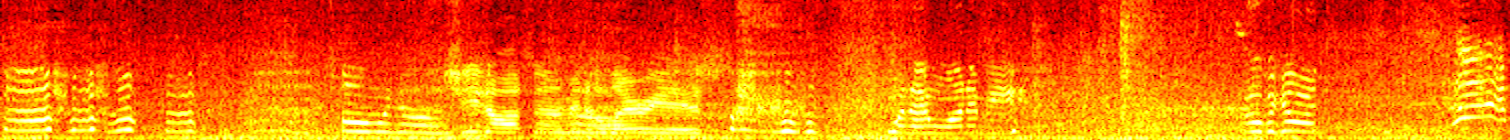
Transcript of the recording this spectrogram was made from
oh my god. She's awesome and hilarious. when I want to be. Oh my god. Ah!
